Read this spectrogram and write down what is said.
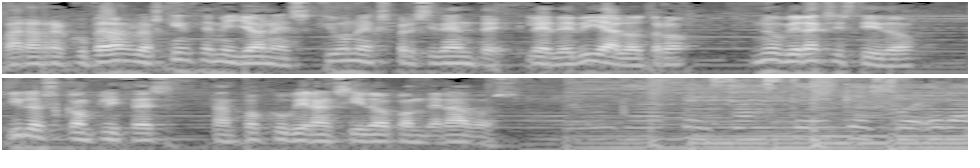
para recuperar los 15 millones que un expresidente le debía al otro, no hubiera existido y los cómplices tampoco hubieran sido condenados. Nunca pensaste que fuera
